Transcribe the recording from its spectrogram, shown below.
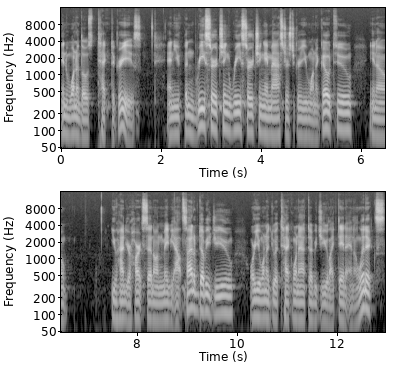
in one of those tech degrees, and you've been researching, researching a master's degree you want to go to, you know, you had your heart set on maybe outside of WGU or you want to do a tech one at WGU like data analytics,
